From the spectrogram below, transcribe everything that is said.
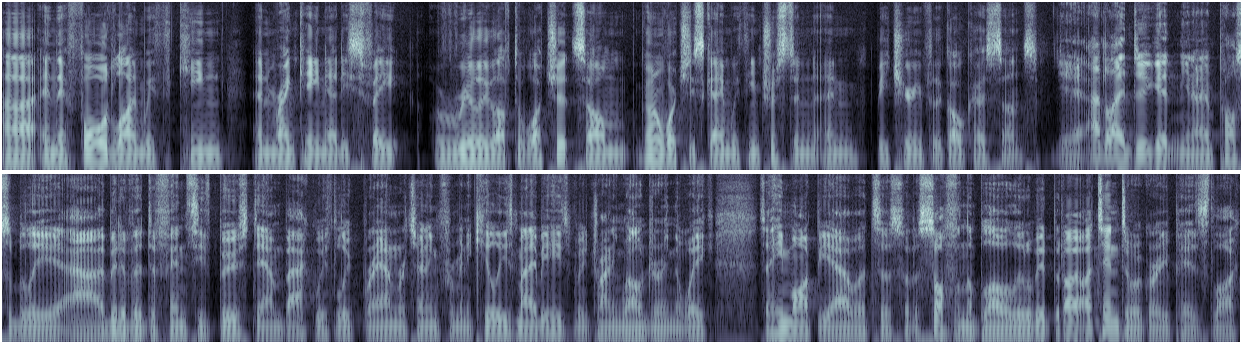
Uh, and their forward line with King and Rankine at his feet, really love to watch it. So I'm going to watch this game with interest and, and be cheering for the Gold Coast Suns. Yeah, Adelaide do get, you know, possibly uh, a bit of a defensive boost down back with Luke Brown returning from an Achilles, maybe. He's been training well during the week. So he might be able to sort of soften the blow a little bit. But I, I tend to agree, Pez. Like,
